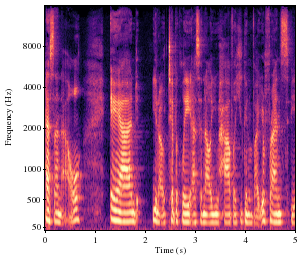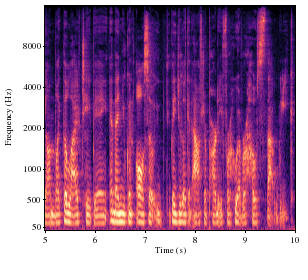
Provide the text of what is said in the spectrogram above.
SNL and you know, typically SNL you have like you can invite your friends to be on like the live taping and then you can also they do like an after party for whoever hosts that week.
